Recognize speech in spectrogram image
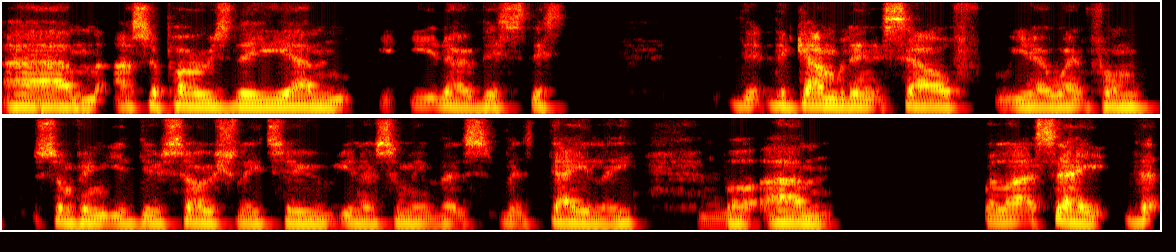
Um, I suppose the um, you know this this the, the, gambling itself you know went from something you do socially to you know something that's that's daily. Mm. But um, but like I say that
